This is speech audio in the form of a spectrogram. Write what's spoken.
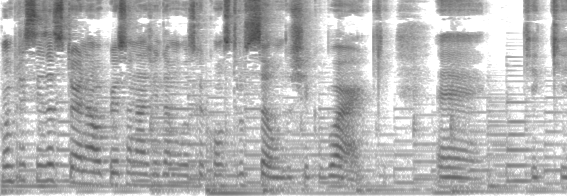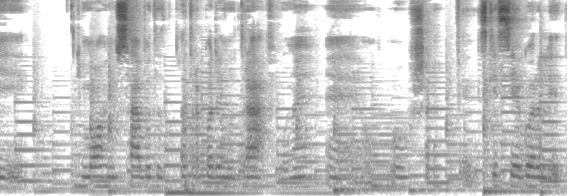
não precisa se tornar o personagem da música Construção do Chico Buarque, é, que, que, que, morre no sábado atrapalhando o tráfego, né? É, esqueci agora a letra.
